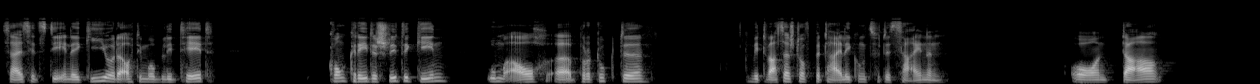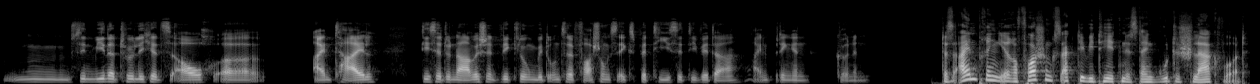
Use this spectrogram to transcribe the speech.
sei es jetzt die Energie oder auch die Mobilität, konkrete Schritte gehen, um auch äh, Produkte mit Wasserstoffbeteiligung zu designen. Und da mm, sind wir natürlich jetzt auch äh, ein Teil dieser dynamischen Entwicklung mit unserer Forschungsexpertise, die wir da einbringen können. Das Einbringen Ihrer Forschungsaktivitäten ist ein gutes Schlagwort.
